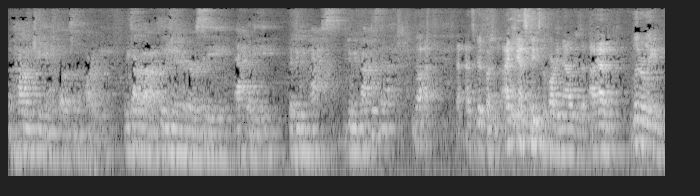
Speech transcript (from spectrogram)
of how you treat young folks in the party. We talk about inclusion, diversity, equity, but do we practice? Do we practice that? No, I- that's a good question. I can't speak to the party now because I haven't, literally in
